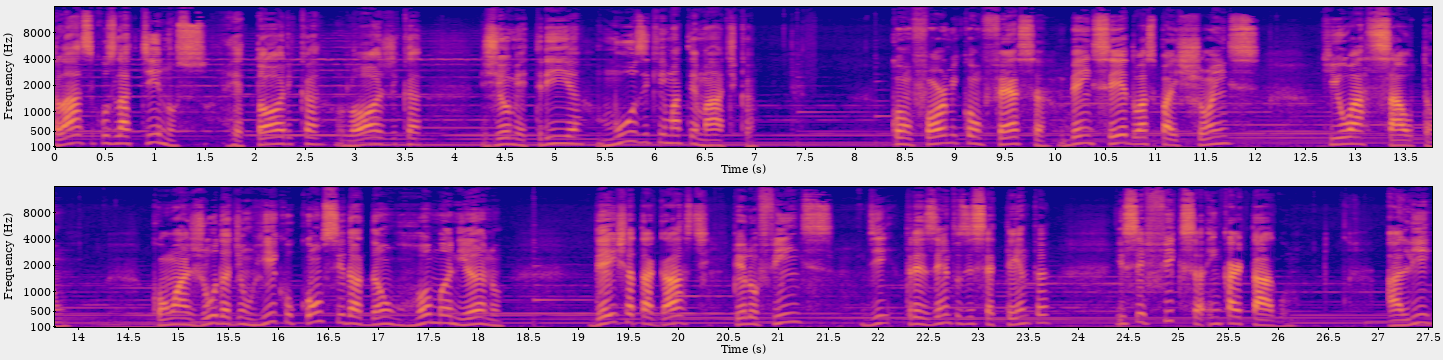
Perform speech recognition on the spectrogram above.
clássicos latinos, retórica, lógica, geometria, música e matemática. Conforme confessa bem cedo as paixões que o assaltam, com a ajuda de um rico concidadão romaniano, deixa Tagaste pelo fins de 370 e se fixa em Cartago. Ali,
